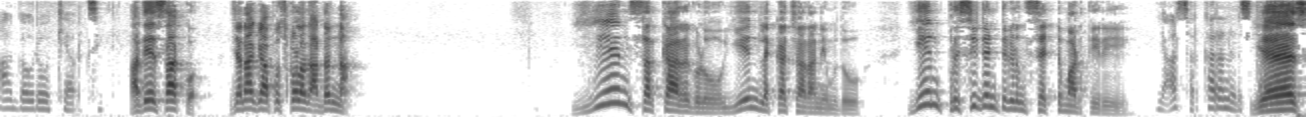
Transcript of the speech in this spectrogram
ಆ ಗೌರವಕ್ಕೆ ಅವ್ರಿಗೆ ಸಿಗಲಿ. ಅದೇ ಸಾಕು. ಜನ ಜ್ಞಾಪಿಸ್ಕೊಳ್ಳೋದು ಅದನ್ನ. ಏನು ಸರ್ಕಾರಗಳು ಏನು ಲೆಕ್ಕಾಚಾರ ನಿಮ್ಮದು ಏನು ಪ್ರೆಸಿಡೆಂಟ್ಗಳನ್ನು ಸೆಟ್ ಮಾಡ್ತೀರಿ? ಯಾರು ಸರ್ಕಾರ ನಡೆಸ್ತಾರೆ? ಎಸ್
